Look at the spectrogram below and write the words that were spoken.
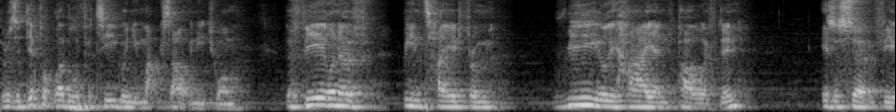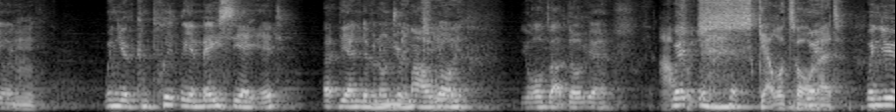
There is a different level of fatigue when you max out in each one. The feeling of being tired from really high end powerlifting is a certain feeling. Mm. When you're completely emaciated at the end of an 100 mile run, you love that, don't you? Absolute When- skeleton when, head. when you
